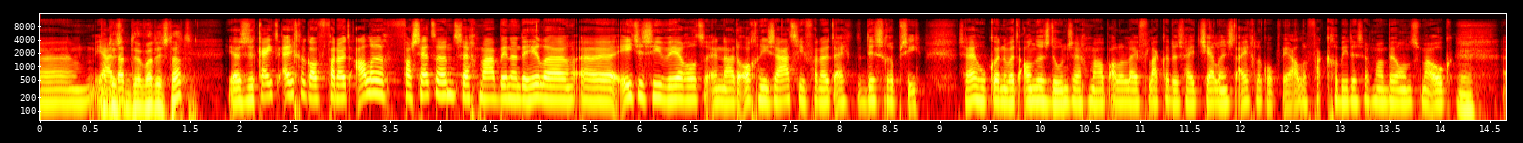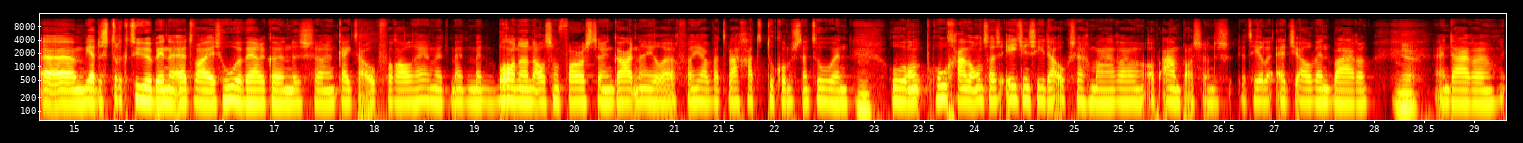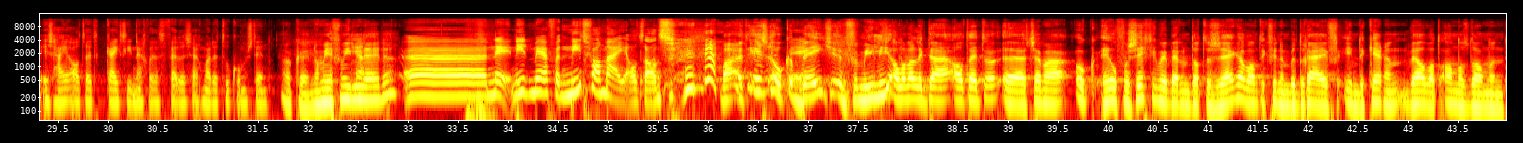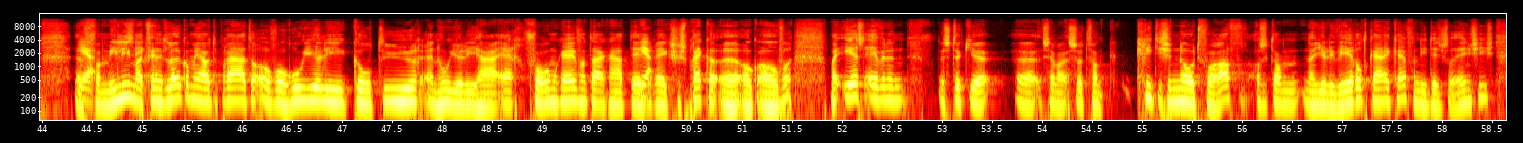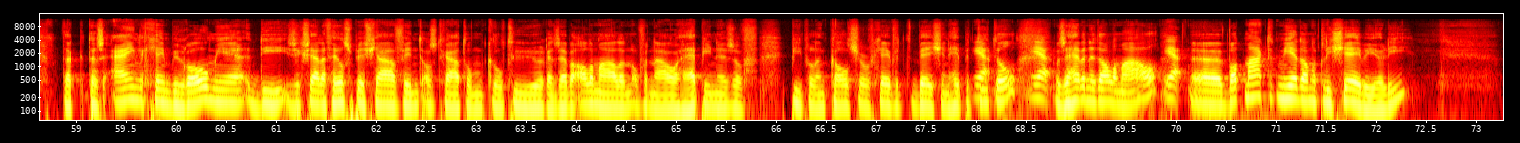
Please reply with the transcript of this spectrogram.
ja, wat, is, dat, wat is dat? Ja, ze kijkt eigenlijk al vanuit alle facetten, zeg maar, binnen de hele uh, agency-wereld en naar de organisatie vanuit eigenlijk de disruptie. Dus, hè, hoe kunnen we het anders doen, zeg maar, op allerlei vlakken. Dus hij challenged eigenlijk ook weer alle vakgebieden, zeg maar, bij ons. Maar ook ja. Um, ja, de structuur binnen AdWise, hoe we werken. Dus uh, kijk daar ook vooral hè, met, met, met bronnen als een Forrester en Gartner heel erg van, ja, wat, waar gaat de toekomst naartoe? En mm. hoe, hoe gaan we ons als agency daar ook, zeg maar, uh, op aanpassen? Dus het hele agile wendbare. Ja. En daar is hij altijd, kijkt hij nog verder, zeg maar, de toekomst in. Oké, okay, nog meer familieleden? Ja. Uh, nee, niet meer van, niet van mij althans. Maar het is ook een nee. beetje een familie, alhoewel ik daar altijd uh, zeg maar ook heel voorzichtig mee ben om dat te zeggen, want ik vind een bedrijf in de kern wel wat anders dan een, Ja, familie. zeker. Maar ik vind het leuk om met jou te praten over hoe jullie cultuur en hoe jullie HR vormgeven, want daar gaat deze Ja. reeks gesprekken uh, ook over. Maar eerst even een, een stukje, uh, zeg maar, een soort van kritische noot vooraf. Als ik dan naar jullie wereld kijk, hè, van die digital agencies, dat er is eigenlijk geen bureau meer die zichzelf heel speciaal vindt als het gaat om cultuur. En ze hebben allemaal een, of het nou happiness of people and culture, of geef het een beetje een hippe Ja. titel. Ja. Maar ze hebben het allemaal. Ja. Uh, wat maakt het meer dan een cliché bij jullie?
